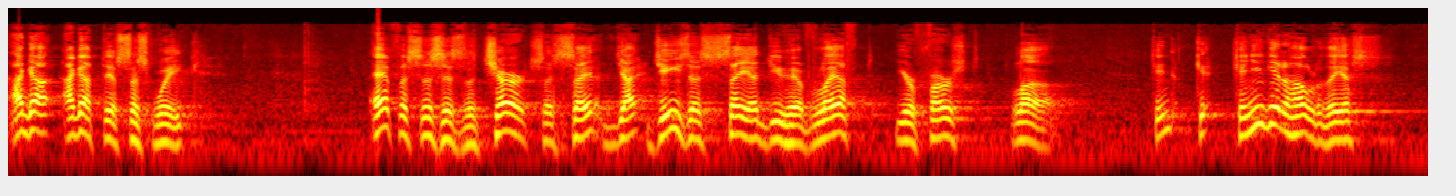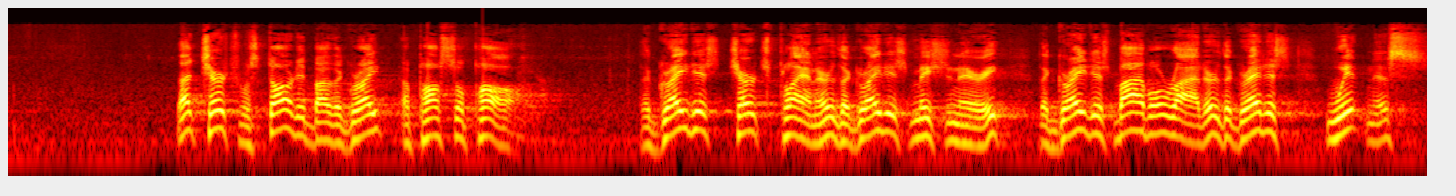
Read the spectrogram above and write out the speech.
I got I got this this week. Ephesus is the church that said, Jesus said, "You have left your first love." Can, can, can you get a hold of this? That church was started by the great Apostle Paul, the greatest church planner, the greatest missionary, the greatest Bible writer, the greatest witness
